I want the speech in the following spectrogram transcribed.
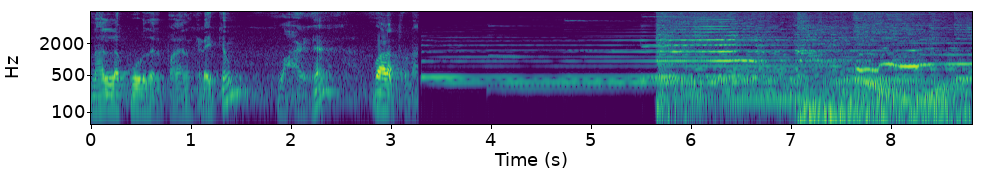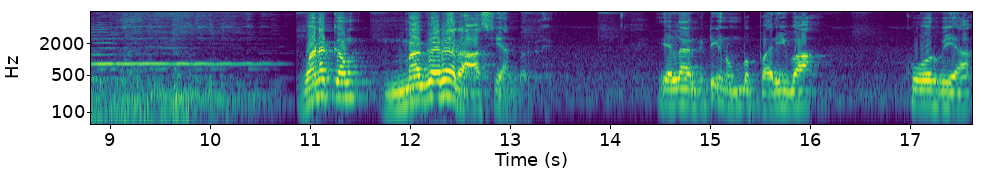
நல்ல கூடுதல் பலன் கிடைக்கும். வாழ்க வளத்துடன். வணக்கம் மகர ராசி அன்பர்களே. எல்லார்கிட்டையும் ரொம்ப பரிவாக கோர்வையாக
